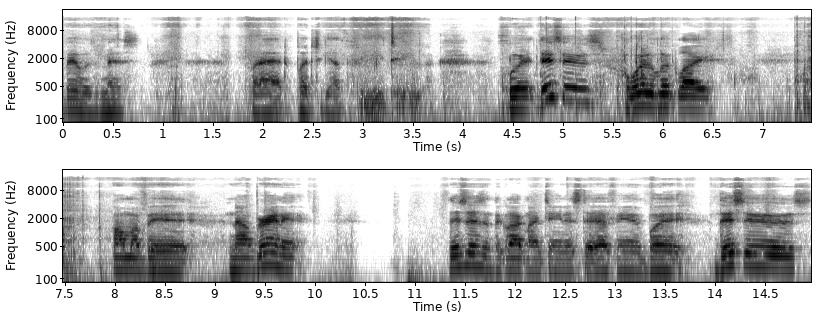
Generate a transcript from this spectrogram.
Bed was a mess, but I had to put it together for YouTube. But this is what it looked like on my bed. Now, granted, this isn't the Glock 19, it's the FN, but this is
